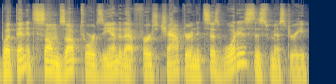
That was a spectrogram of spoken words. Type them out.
But then it sums up towards the end of that first chapter and it says, What is this mystery?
